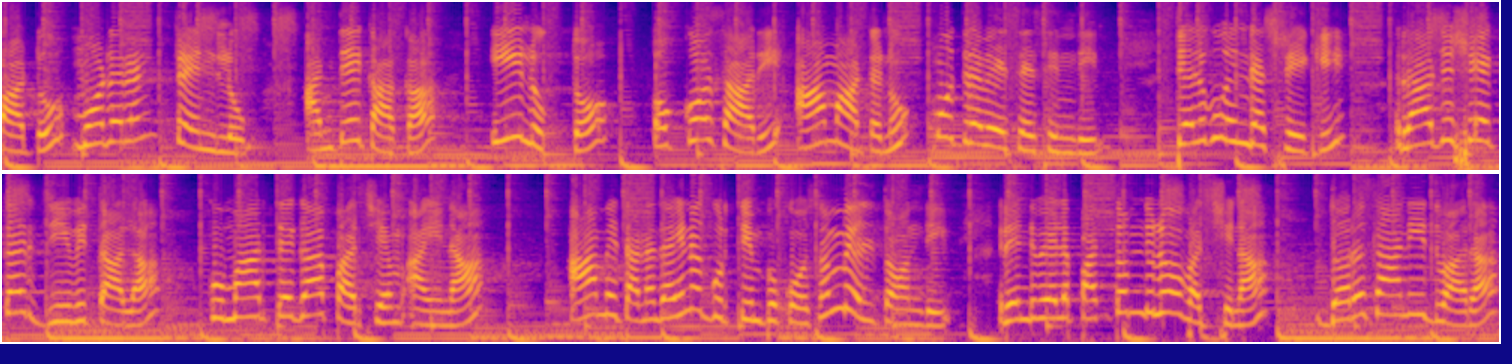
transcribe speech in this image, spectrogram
పాటు మోడరన్ ట్రెండ్లు అంతేకాక ఈ లుక్తో ఒక్కోసారి ఆ మాటను ముద్ర వేసేసింది. తెలుగు ఇండస్ట్రీకి రాజశేఖర్ జీవితాల కుమార్తెగా పరిచయం అయిన ఆమె తనదైన గుర్తింపు కోసం వెళ్తోంది. రెండు వేల పంతొమ్మిదిలో వచ్చిన దొరసాని ద్వారా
